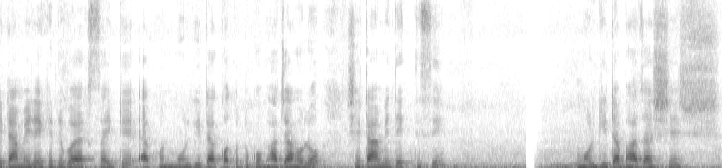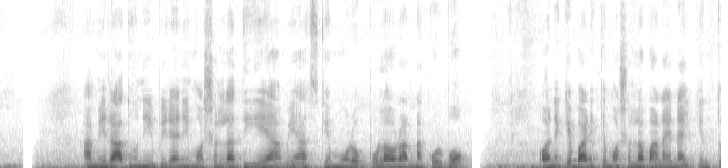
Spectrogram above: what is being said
এটা আমি রেখে দেবো এক সাইডে। এখন মুরগিটা কতটুকু ভাজা হলো সেটা আমি দেখতেছি। মুরগিটা ভাজা শেষ। আমি রাঁধুনি বিরিয়ানি মশলা দিয়ে আমি আজকে মোরগ পোলাও রান্না করব। অনেকে বাড়িতে মশলা বানায় নাই, কিন্তু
